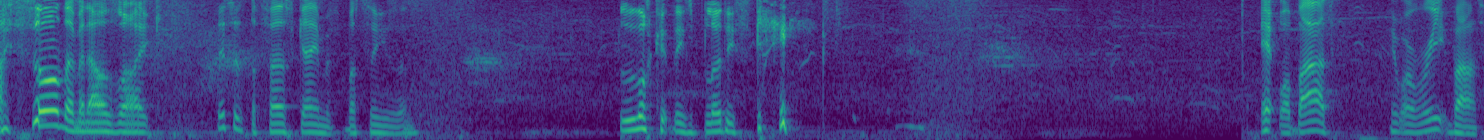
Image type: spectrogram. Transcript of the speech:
I saw them and I was like, this is the first game of my season. Look at these bloody skinks. It were bad. It were really bad.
